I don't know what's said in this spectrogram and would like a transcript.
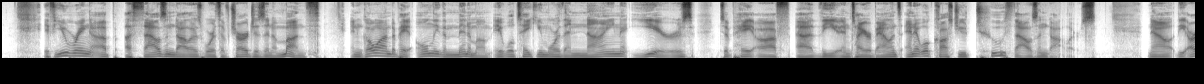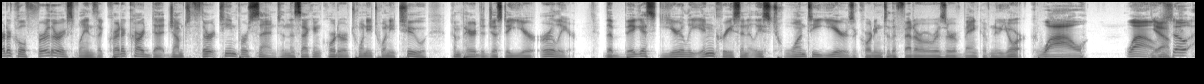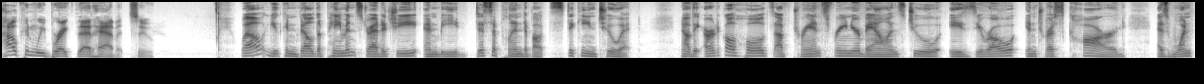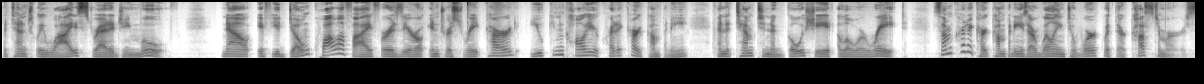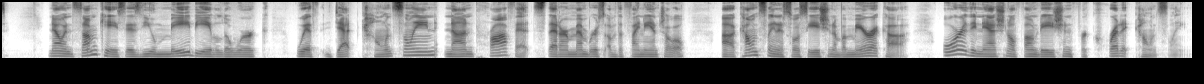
If you ring up $1,000 worth of charges in a month and go on to pay only the minimum, it will take you more than nine years to pay off uh, the entire balance and it will cost you $2,000. Now, the article further explains that credit card debt jumped 13% in the second quarter of 2022 compared to just a year earlier, the biggest yearly increase in at least 20 years, according to the Federal Reserve Bank of New York. Wow. Wow. Yeah. So, how can we break that habit, Sue? Well, you can build a payment strategy and be disciplined about sticking to it. Now, the article holds up transferring your balance to a zero interest card as one potentially wise strategy move. Now, if you don't qualify for a zero interest rate card, you can call your credit card company and attempt to negotiate a lower rate. Some credit card companies are willing to work with their customers. Now, in some cases, you may be able to work with debt counseling nonprofits that are members of the Financial uh, Counseling Association of America or the National Foundation for Credit Counseling.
